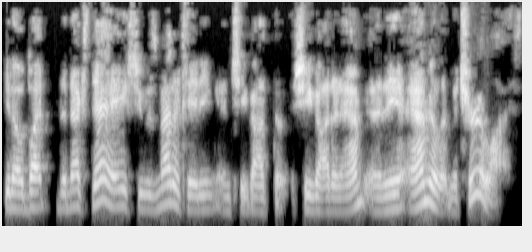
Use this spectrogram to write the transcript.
you know, but the next day she was meditating and she got the, she got an, am, an amulet materialized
